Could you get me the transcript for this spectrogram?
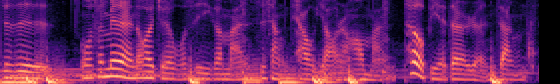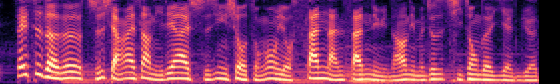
就是我身边的人都会觉得我是一个蛮思想跳跃，然后蛮特别的人这样子。这一次的这个只想爱上你恋爱实境秀，总共有三男三女，然后你们就是其中的演员。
